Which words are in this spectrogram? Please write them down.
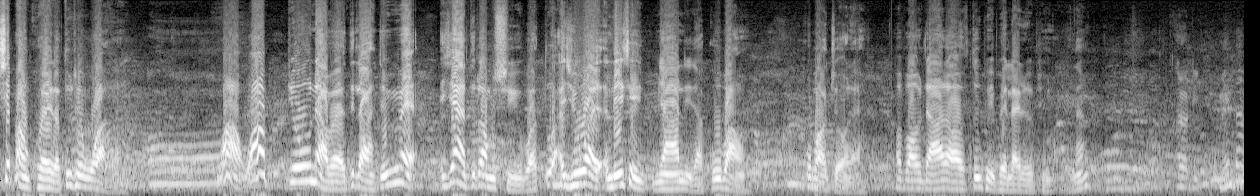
10ပေါင်ခွဲတော့သူ့ထက်ဝါတယ်ဝါဝါပြိုးနေတာပဲတိလားဒါပေမဲ့အရာသူတော့မရှိဘူးကွာ तू အယိုးကအလေးချိန်များနေတာ9ပေါင်9ပေါင်ကျော်တယ်ဟောပေါင်ဒါတော့သူ့ဖေဖေလိုက်လို့ဖြစ်မှာနော်အဲ့တော့ဒီမင်းသား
